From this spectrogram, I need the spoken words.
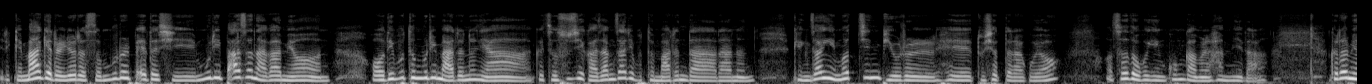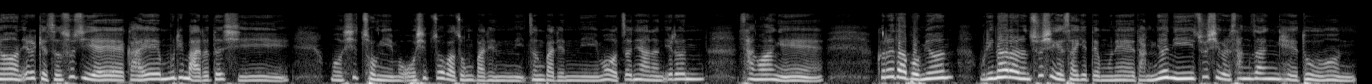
이렇게 마개를 열어서 물을 빼듯이 물이 빠져나가면 어디부터 물이 마르느냐 그 저수지 가장자리부터 마른다라는 굉장히 멋진 비유를 해 두셨더라고요. 어, 저도 거긴 공감을 합니다. 그러면 이렇게 저수지에 가에 물이 마르듯이 뭐 시총이 뭐 50조가 정발했니 정발했니 뭐 어쩌냐는 이런 상황에 그러다 보면 우리나라는 주식회사이기 때문에 당연히 주식을 상장해둔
